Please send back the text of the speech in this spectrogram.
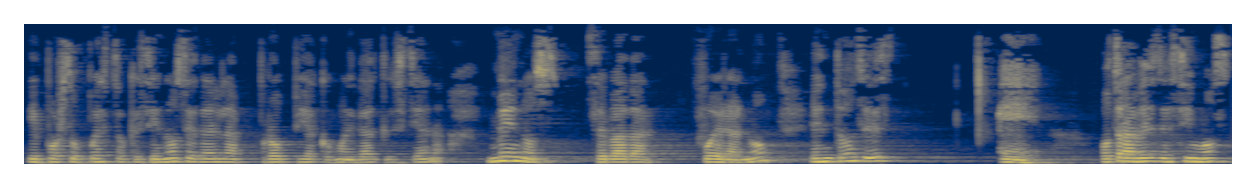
y por supuesto que si no se da en la propia comunidad cristiana, menos se va a dar fuera, ¿no? Entonces, eh, otra vez decimos,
